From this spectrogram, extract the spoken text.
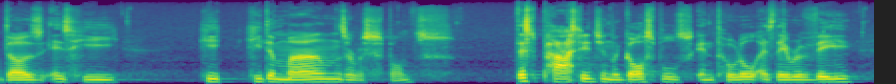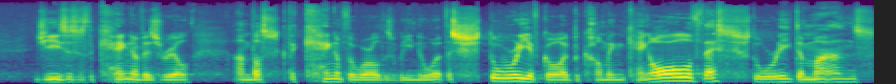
does is he, he, he demands a response. This passage in the Gospels in total, as they reveal Jesus as the King of Israel and thus the King of the world as we know it, the story of God becoming King, all of this story demands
